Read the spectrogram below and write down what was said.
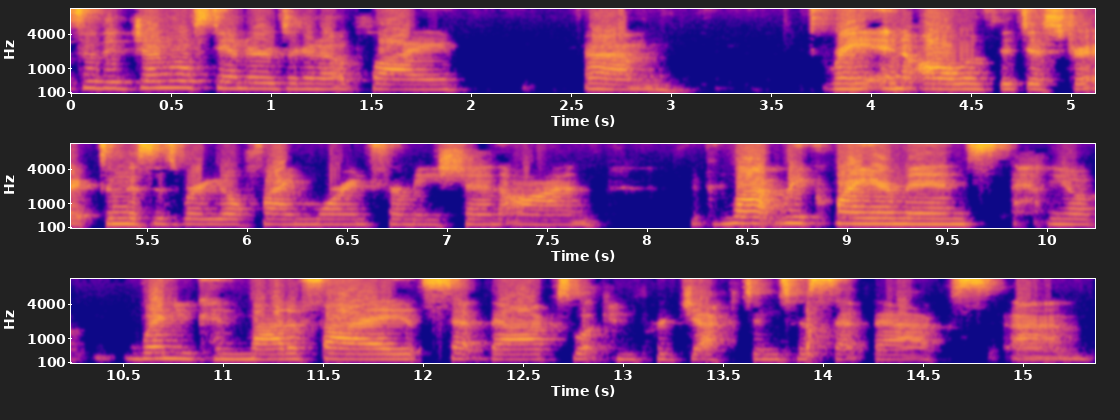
so the general standards are going to apply um, right in all of the districts, and this is where you'll find more information on lot requirements, you know, when you can modify setbacks, what can project into setbacks, um,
